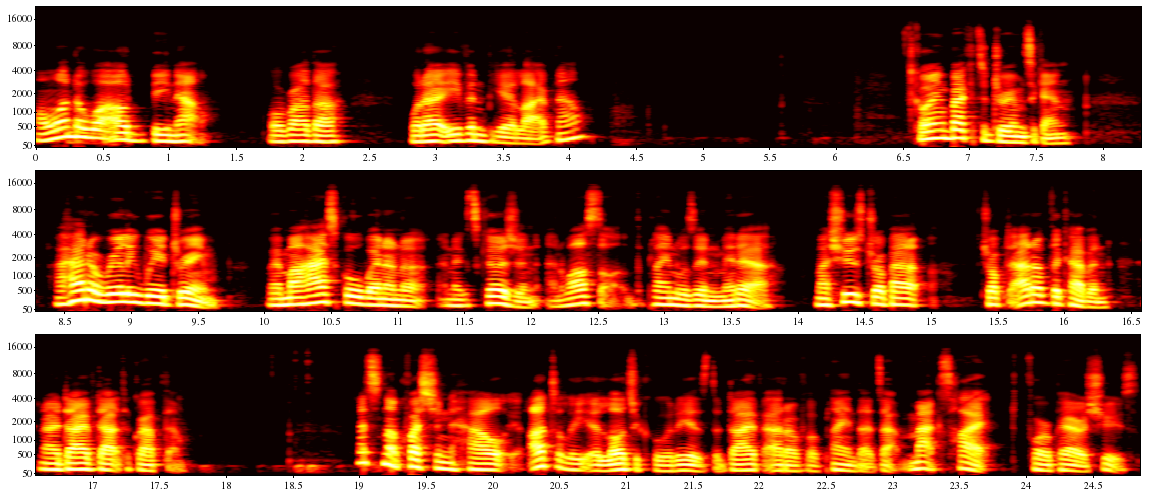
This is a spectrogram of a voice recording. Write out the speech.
I wonder what I would be now. Or rather, would I even be alive now? Going back to dreams again, I had a really weird dream where my high school went on a, an excursion, and whilst the plane was in midair, my shoes drop out, dropped out of the cabin, and I dived out to grab them. Let's not question how utterly illogical it is to dive out of a plane that's at max height for a pair of shoes.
